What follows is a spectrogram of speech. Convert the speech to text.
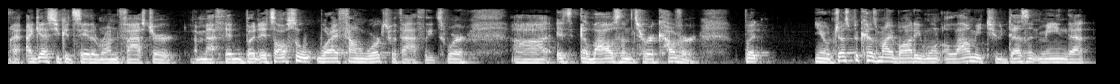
I guess you could say the run faster method, but it's also what I found works with athletes where uh, it allows them to recover. But you know, just because my body won't allow me to doesn't mean that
